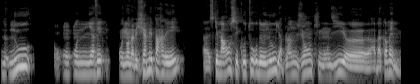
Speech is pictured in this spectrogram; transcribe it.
nous, on n'en avait, on avait jamais parlé. ce qui est marrant, c'est qu'autour de nous, il y a plein de gens qui m'ont dit Ah, bah, quand même,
